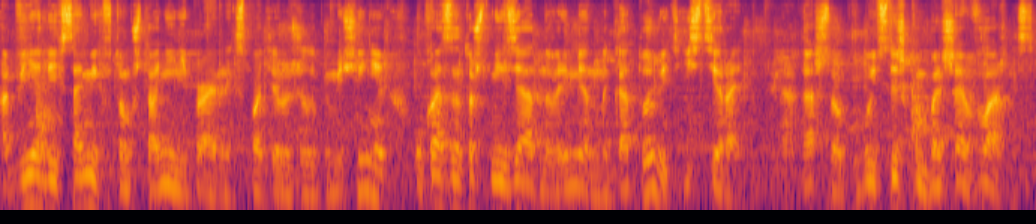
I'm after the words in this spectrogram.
обвиняли их самих в том, что они неправильно эксплуатируют жилые помещения. Указано то, что нельзя одновременно готовить и стирать, например, да, что будет слишком большая влажность.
